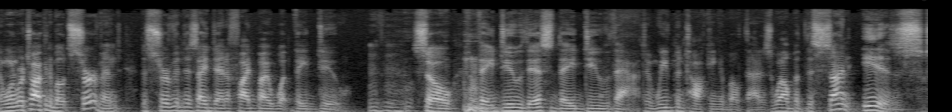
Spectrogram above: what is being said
And when we're talking about servant, the servant is identified by what they do. Mm-hmm. So they do this, they do that. And we've been talking about that as well. But the son is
